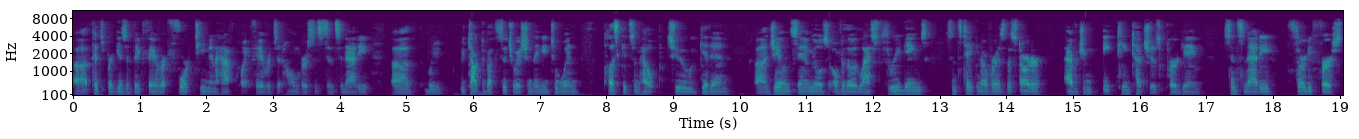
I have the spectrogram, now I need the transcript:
uh, Pittsburgh is a big favorite, 14 and a half point favorites at home versus Cincinnati. Uh, we, we talked about the situation. They need to win, plus get some help to get in. Uh, Jaylen Samuels, over the last three games since taking over as the starter, averaging 18 touches per game. Cincinnati, 31st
